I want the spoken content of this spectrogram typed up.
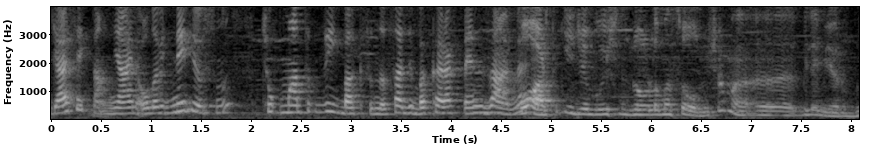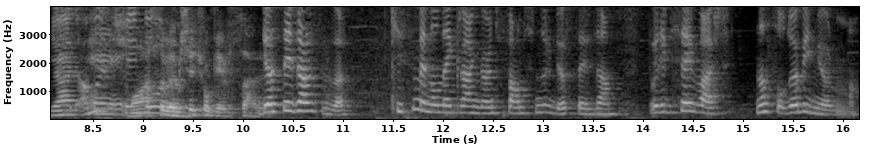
Gerçekten yani olabilir. Ne diyorsunuz? Çok mantıklı değil baktığında. Sadece bakarak benzer mi? O artık iyice bu işin zorlaması olmuş ama e, bilemiyorum. Yani ama Ee, şey Varsa doğru. böyle bir şey çok efsane. Göstereceğim size. Kesin ben onu ekran görüntüsü almışımdır göstereceğim. Böyle bir şey var. Nasıl oluyor bilmiyorum ama.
